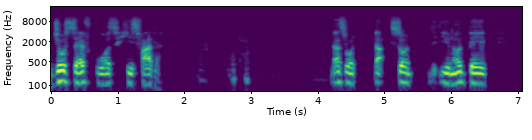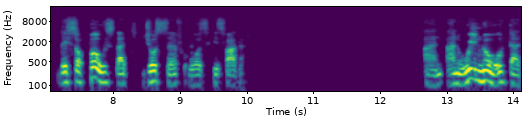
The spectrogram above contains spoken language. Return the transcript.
Joseph was his father. Okay. That's what that so you know they they supposed that Joseph was his father. And and we know that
